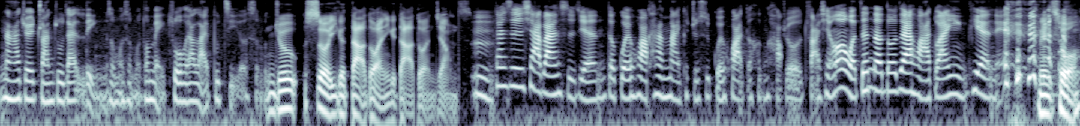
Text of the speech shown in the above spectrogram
那他就会专注在零，什么什么都没做，要来不及了什么。你就设一个大段一个大段这样子。嗯，但是下班时间的规划，看麦克就是规划的很好，就发现哦，我真的都在划短影片呢。没错。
